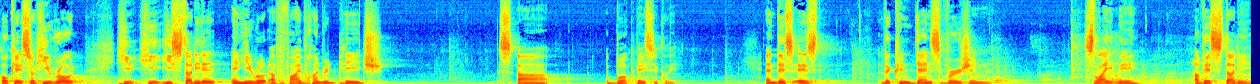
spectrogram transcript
okay, so he wrote, he, he, he studied it and he wrote a 500 page uh, book, basically. And this is the condensed version, slightly, of his study.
